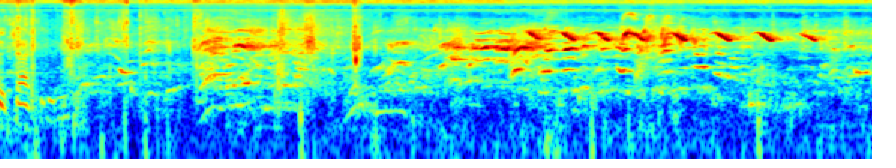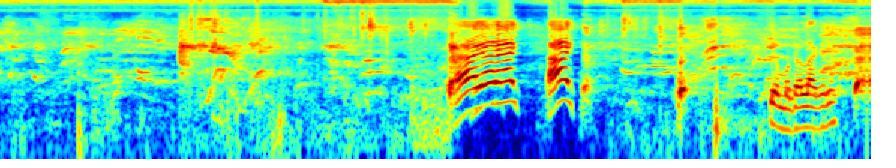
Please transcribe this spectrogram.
Dur çay. Ay ay ay ay. Giờ mình đã làm cái này.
